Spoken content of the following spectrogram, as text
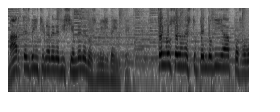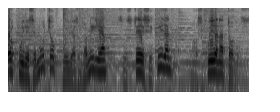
martes 29 de diciembre de 2020. Tenga usted un estupendo día, por favor cuídese mucho, cuide a su familia, si ustedes se cuidan, nos cuidan a todos.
